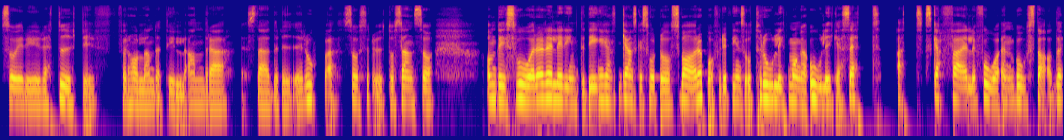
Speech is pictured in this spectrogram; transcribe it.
så är det ju rätt dyrt i förhållande till andra städer i Europa. Så ser det ut. Och sen så om det är svårare eller inte, det är ganska svårt att svara på, för det finns otroligt många olika sätt att skaffa eller få en bostad.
